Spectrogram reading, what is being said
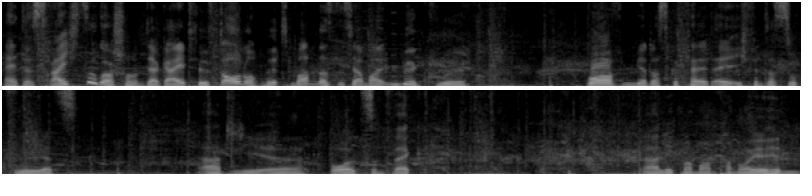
Ey, das reicht sogar schon. Und der Guide hilft auch noch mit. Mann, das ist ja mal übel cool. Boah, wie mir das gefällt, ey. Ich finde das so cool jetzt. Ah, die äh, Balls sind weg. Ja, legen wir mal ein paar neue hin.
